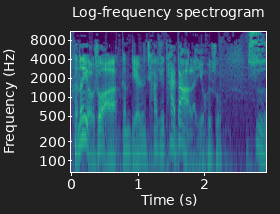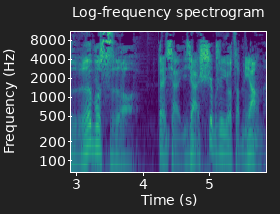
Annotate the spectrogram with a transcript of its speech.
可能有时候啊，跟别人差距太大了，也会说是不是哦？但想一下，是不是又怎么样呢？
